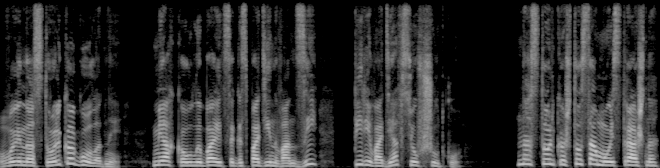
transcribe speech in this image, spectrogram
«Вы настолько голодны?» Мягко улыбается господин Ванзы, переводя все в шутку. Настолько, что самой страшно.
